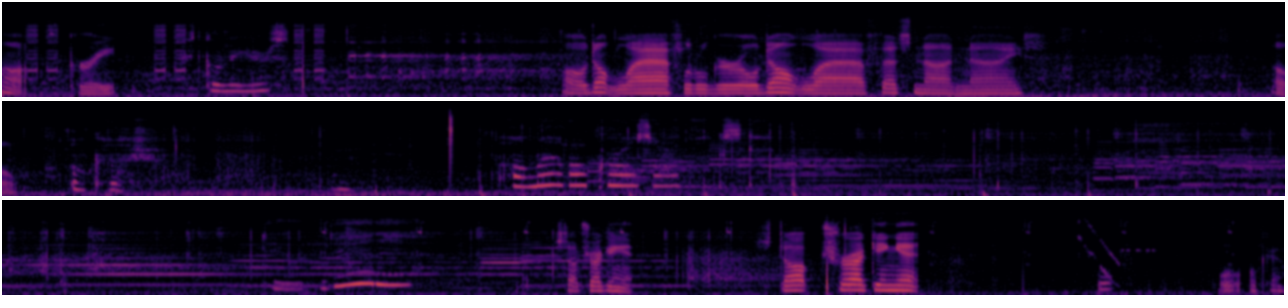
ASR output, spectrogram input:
Oh, great. Go to yours. Oh, don't laugh, little girl. Don't laugh. That's not nice. Oh. Oh gosh. A little girl's on the escape. Stop tracking it. Stop tracking it. Oh, oh okay.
